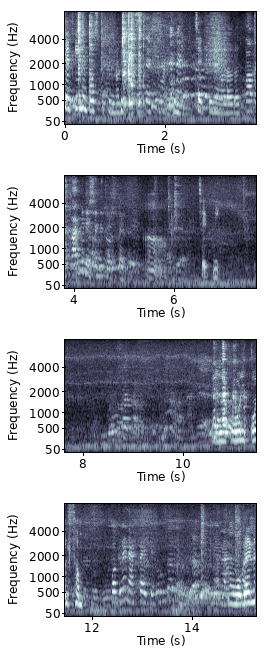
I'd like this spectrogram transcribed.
ಚಟ್ನಿನೇ ತೋರಿಸ್ಬಿಡ್ತೀನಿ ನೋಡಿ. ಚಟ್ನಿ ಮಾಡೋರು. ಚಟ್ನಿ. ಎಲ್ಲ ಓಲ್ ಓಲ್ಸಮ್. ಒಗ್ಗರಣೆ ಆಗ್ತಾ ಐತೆ ಒಗ್ಗರಣೆ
